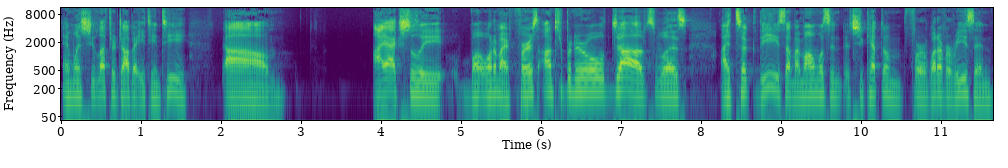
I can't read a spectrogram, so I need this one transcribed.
And when she left her job at AT&T, um, I actually, one of my first entrepreneurial jobs was I took these that my mom wasn't, she kept them for whatever reason.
